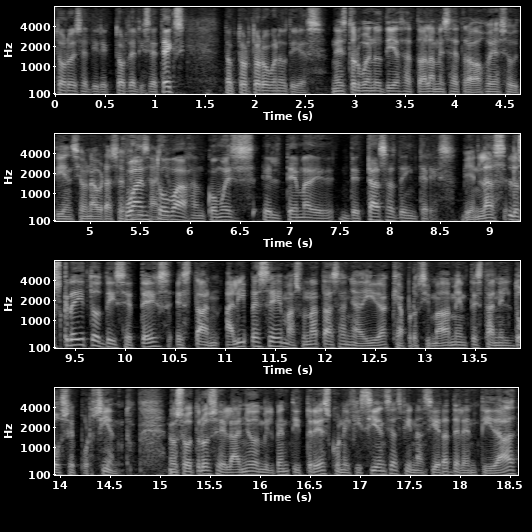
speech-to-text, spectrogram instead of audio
Toro es el director del ICETEX. Doctor Toro, buenos días. Néstor, buenos días a toda la mesa de trabajo y a su audiencia. Un abrazo. De ¿Cuánto bajan? ¿Cómo es el tema de, tasas de interés? Bien, las, los créditos de ICETEX están al IPC más una tasa añadida que aproximadamente está en el 12%. Nosotros el año 2023, con eficiencias financieras de la entidad,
